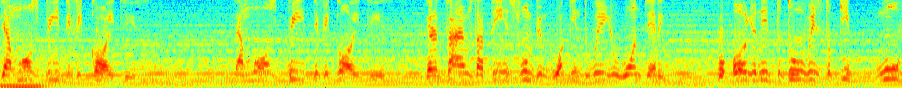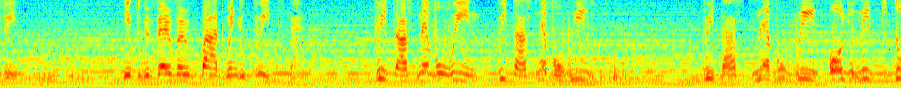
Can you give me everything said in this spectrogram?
there must be difficulties. There must be difficulties. There are times that things won't be working the way you wanted it. But all you need to do is to keep moving. It will be very, very bad when you quit. Quitters never win. Quitters never win. Quitters never win. All you need to do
